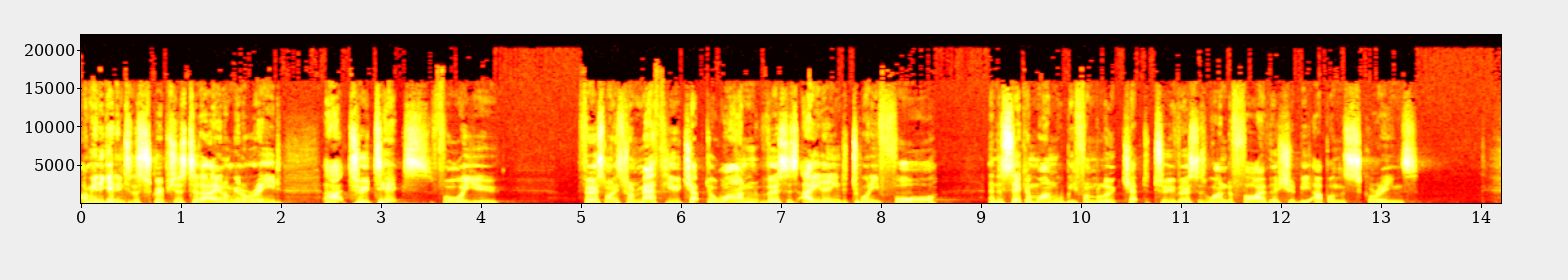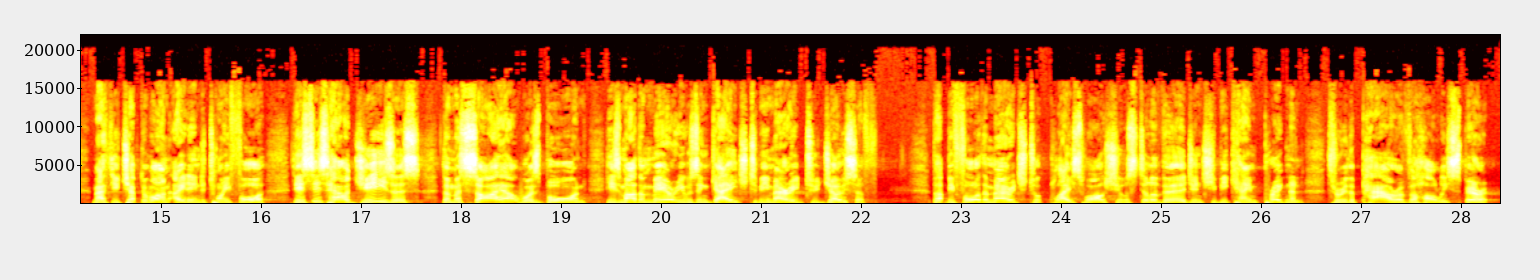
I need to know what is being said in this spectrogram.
I'm going to get into the scriptures today, and I'm going to read uh, two texts for you First one is from Matthew chapter 1, verses 18 to 24. And the second one will be from Luke chapter 2, verses 1 to 5. They should be up on the screens. Matthew chapter 1, 18 to 24. This is how Jesus, the Messiah, was born. His mother Mary was engaged to be married to Joseph. But before the marriage took place, while she was still a virgin, she became pregnant through the power of the Holy Spirit.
